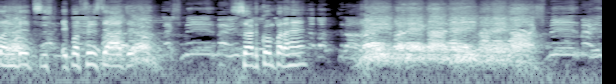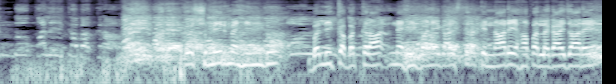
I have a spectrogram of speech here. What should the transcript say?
पंडित एक बार फिर से आज सड़कों पर हैं। नहीं बनेगा नहीं बनेगा कश्मीर में हिंदू बलि का बकरा नहीं बनेगा कश्मीर में हिंदू बलि का बकरा नहीं बनेगा इस तरह के नारे यहाँ पर लगाए जा रहे हैं।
